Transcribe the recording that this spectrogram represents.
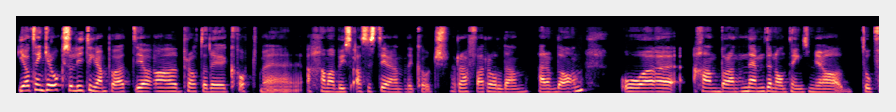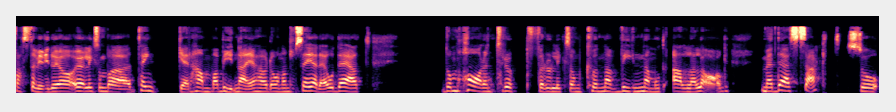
Jag tänker också lite grann på att jag pratade kort med Hammarbys assisterande coach Rafa Roldan häromdagen. Och eh, han bara nämnde någonting som jag tog fasta vid. Och jag, jag liksom bara tänker Hammarby när jag hörde honom säga det. Och det är att de har en trupp för att liksom kunna vinna mot alla lag. Med det sagt så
